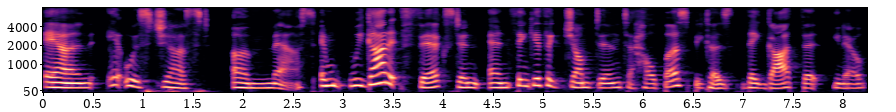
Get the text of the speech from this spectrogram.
And it was just a mess. And we got it fixed and and Thinkific jumped in to help us because they got that, you know,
